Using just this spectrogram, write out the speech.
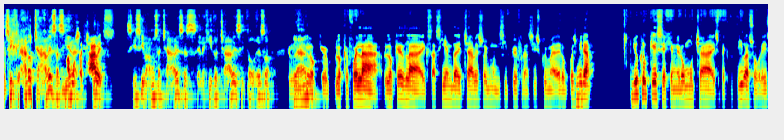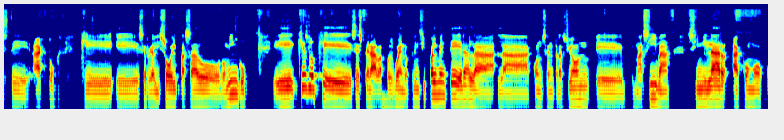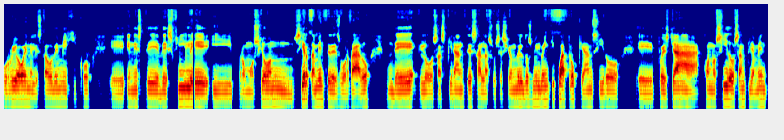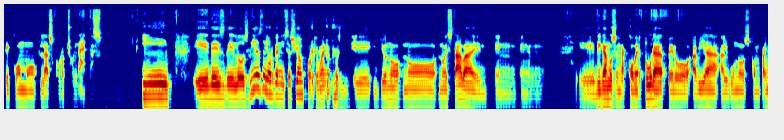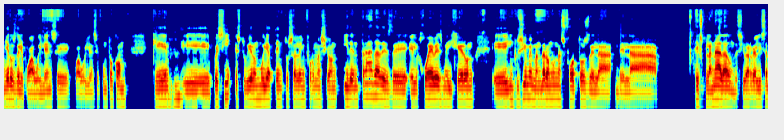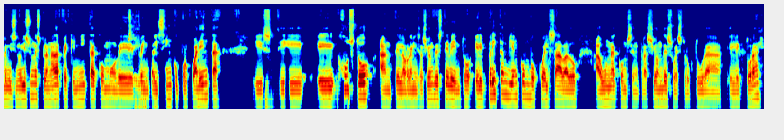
Sí, claro, Chávez, así. Vamos a Chávez. Sí, sí, vamos a Chávez, es elegido Chávez y todo eso. Claro. Lo que, lo que fue la, lo que es la ex hacienda de Chávez, hoy municipio de Francisco y Madero. Pues mira, yo creo que se generó mucha expectativa sobre este acto que eh, se realizó el pasado domingo. ¿Qué es lo que se esperaba? Pues bueno, principalmente era la, concentración eh, masiva similar a como ocurrió en el Estado de México eh, en este desfile y promoción ciertamente desbordado de los aspirantes a la sucesión del 2024 que han sido eh, pues ya conocidos ampliamente como las corcholatas. Y eh, desde los días de la organización, porque bueno, pues yo no, no, no estaba en, en, eh, digamos, en la cobertura, pero había algunos compañeros del coahuilense, coahuilense.com, que eh, pues sí, estuvieron muy atentos a la información y de entrada desde el jueves me dijeron, eh, inclusive me mandaron unas fotos de la, de la explanada donde se iba a realizar, me dicen, oye, es una explanada pequeñita como de 35 por 40, este, eh, justo ante la organización de este evento, el PRI también convocó el sábado a una concentración de su estructura electoral.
